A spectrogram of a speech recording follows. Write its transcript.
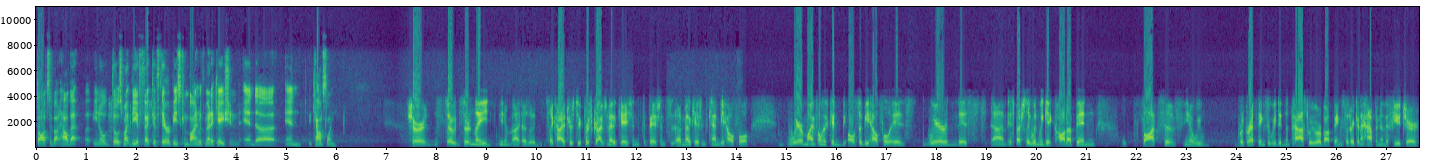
thoughts about how that uh, you know those might be effective therapies combined with medication and uh, and counseling? Sure. So certainly, you know, as a psychiatrist who prescribes medications to patients, uh, medications can be helpful. Where mindfulness can be also be helpful is where this um, especially when we get caught up in thoughts of you know we regret things that we did in the past. We were about things that are going to happen in the future,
